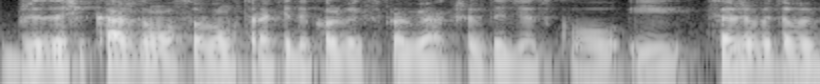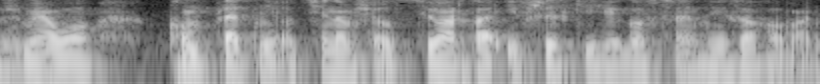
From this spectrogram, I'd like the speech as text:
Brzydzę się każdą osobą, która kiedykolwiek sprawiła krzywdę dziecku i chcę, żeby to wybrzmiało, kompletnie odcinam się od Stewarta i wszystkich jego wstrętnych zachowań.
